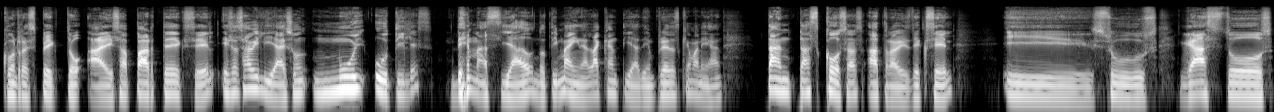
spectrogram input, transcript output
Con respecto a esa parte de Excel. Esas habilidades son muy útiles, demasiado. No te imaginas la cantidad de empresas que manejan tantas cosas a través de Excel y sus gastos,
